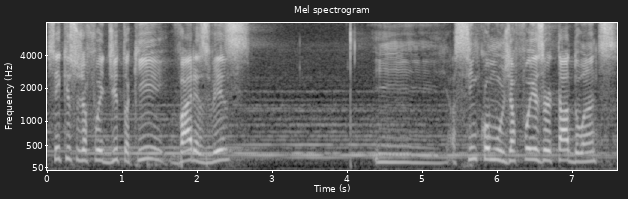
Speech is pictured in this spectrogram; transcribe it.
Sei que isso já foi dito aqui várias vezes. E assim como já foi exortado antes,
